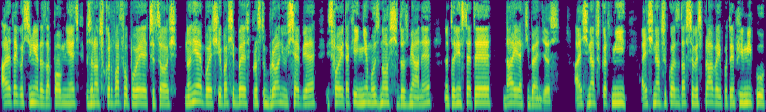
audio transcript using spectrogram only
ale tego się nie da zapomnieć, że na przykład łatwo powiedzieć czy coś. No nie, bo jeśli właśnie będziesz po prostu bronił siebie i swojej takiej niemożności do zmiany, no to niestety dalej taki będziesz. A jeśli na przykład mi, a jeśli na przykład zdasz sobie sprawę i po tym filmiku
